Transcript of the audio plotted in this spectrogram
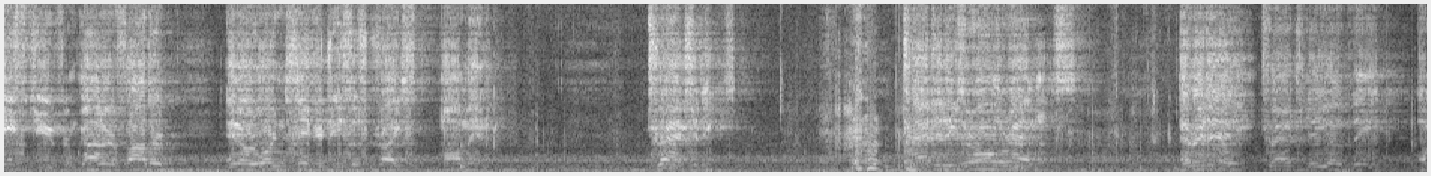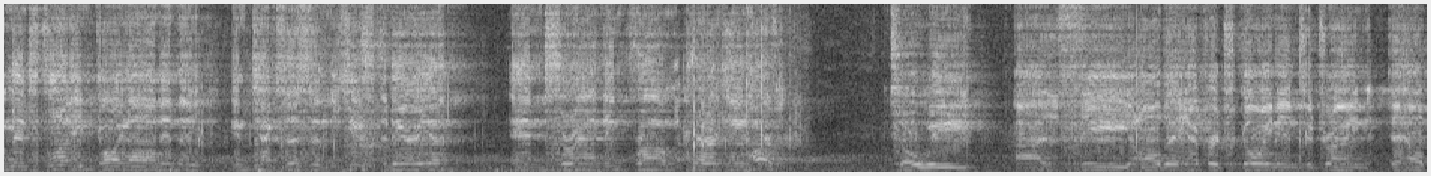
peace to you from God our Father and our Lord and Savior Jesus Christ. Amen. Tragedies. Tragedies are all around us. Every day, tragedy of the immense flooding going on in the in Texas and the Houston area and surrounding from Hurricane Harvey. So we uh, see all the efforts going into trying to help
